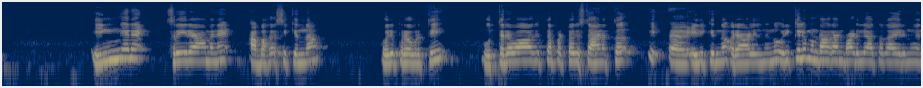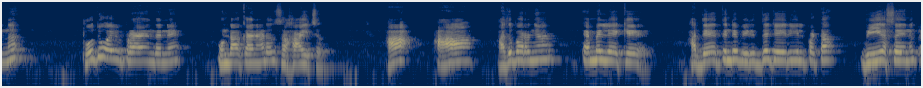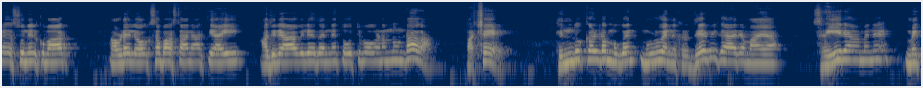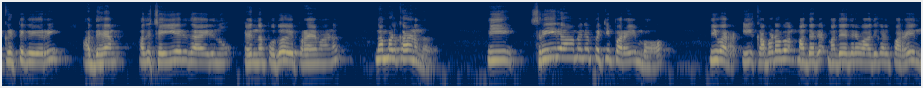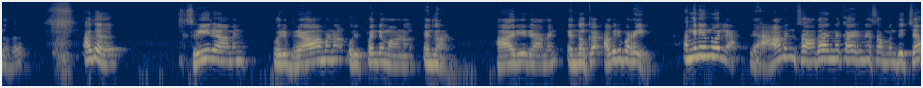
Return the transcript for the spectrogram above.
ഇങ്ങനെ ശ്രീരാമനെ അപഹസിക്കുന്ന ഒരു പ്രവൃത്തി ഉത്തരവാദിത്തപ്പെട്ട ഒരു സ്ഥാനത്ത് ഇരിക്കുന്ന ഒരാളിൽ നിന്ന് ഒരിക്കലും ഉണ്ടാകാൻ പാടില്ലാത്തതായിരുന്നു എന്ന് പൊതു അഭിപ്രായം തന്നെ ഉണ്ടാക്കാനാണ് അത് സഹായിച്ചത്. ആ ആ അത് പറഞ്ഞ എം എൽ എക്ക് അദ്ദേഹത്തിന്റെ വിരുദ്ധ ചേരിയിൽപ്പെട്ട വി എസ് സുനിൽകുമാർ അവിടെ ലോക്സഭാ സ്ഥാനാർത്ഥിയായി അതിരാവിലെ തന്നെ തോറ്റുപോകണമെന്നുണ്ടാകാം പക്ഷേ ഹിന്ദുക്കളുടെ മുഖൻ മുഴുവൻ ഹൃദയവികാരമായ ശ്രീരാമനെ മെക്കിട്ട് കയറി അദ്ദേഹം അത് ചെയ്യരുതായിരുന്നു. എന്ന പൊതു അഭിപ്രായമാണ് നമ്മൾ കാണുന്നത്. ഈ ശ്രീരാമനെ പറ്റി പറയുമ്പോൾ ഇവർ ഈ കപട മത മതേതരവാദികൾ പറയുന്നത് അത് ശ്രീരാമൻ ഒരു ബ്രാഹ്മണ ഉൽപ്പന്നമാണ് എന്നാണ്. ആര്യരാമൻ എന്നൊക്കെ അവർ പറയും. അങ്ങനെയൊന്നുമല്ല. രാമൻ സാധാരണക്കാരനെ സംബന്ധിച്ച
